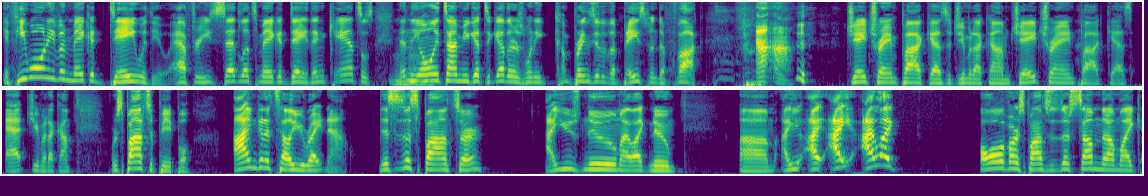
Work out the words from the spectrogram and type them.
If he won't even make a date with you after he said let's make a date, then cancels, then Mm-hmm. the only time you get together is when he come, brings you to the basement to fuck. Uh uh JTrain Podcast at gmail.com. JTrain Podcast at gmail.com. We're sponsor people. I'm going to tell you right now. This is a sponsor. I use Noom. I like Noom. Um, I, I, I, I like all of our sponsors. There's some that I'm like,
